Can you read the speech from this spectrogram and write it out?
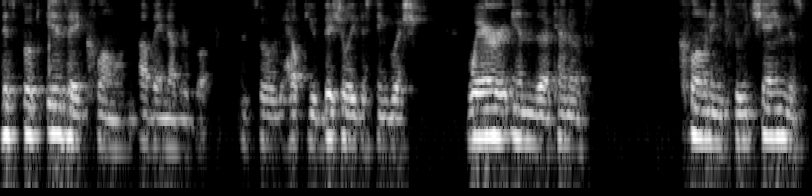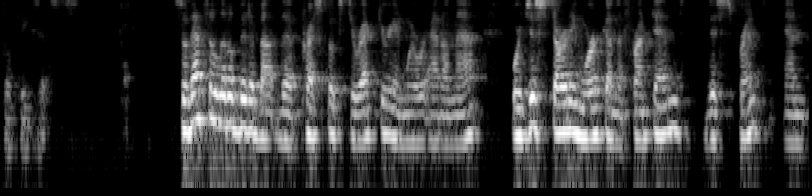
this book is a clone of another book. And so it would help you visually distinguish where in the kind of cloning food chain this book exists. So that's a little bit about the Pressbooks directory and where we're at on that. We're just starting work on the front end this sprint. And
